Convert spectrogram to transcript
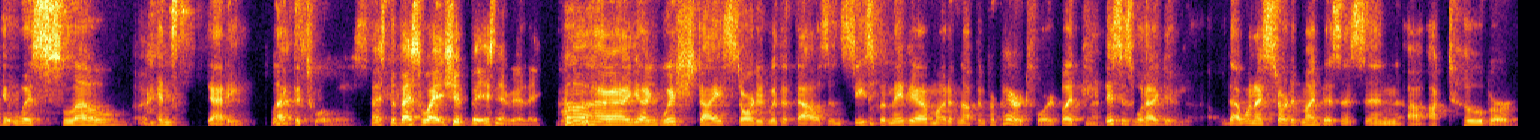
it was slow and steady, well, like the tortoise. That's the best way it should be, isn't it? Really. well, I, I, wished I started with a thousand seats, but maybe I might have not been prepared for it. But no. this is what I do that when I started my business in uh, October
